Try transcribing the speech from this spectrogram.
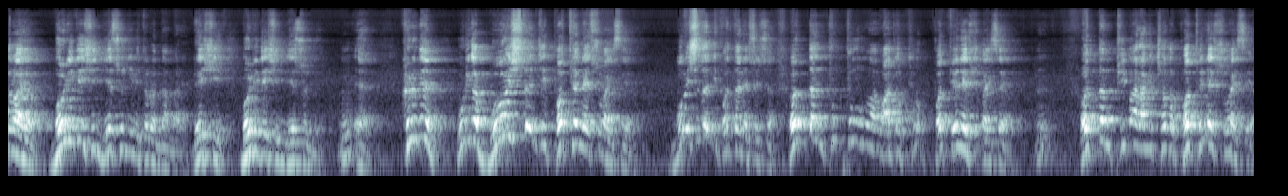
들어와요. 머리 대신 예수님이 들어온단 말이에요. 넷이 머리 대신 예수님. 응? 예. 그러면 우리가 무엇이든지 버텨낼 수가 있어요. 무엇이든지 버텨낼 수 있어요. 어떤 북풍가 와도 부- 버텨낼 수가 있어요. 응? 어떤 비바람이 쳐도 버텨낼 수가 있어요.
